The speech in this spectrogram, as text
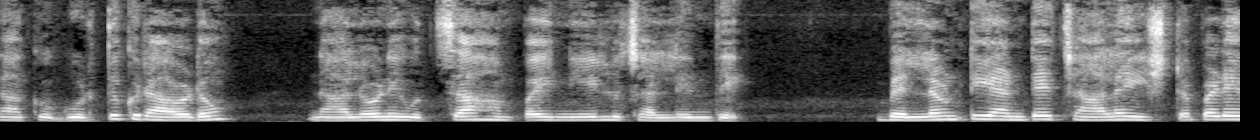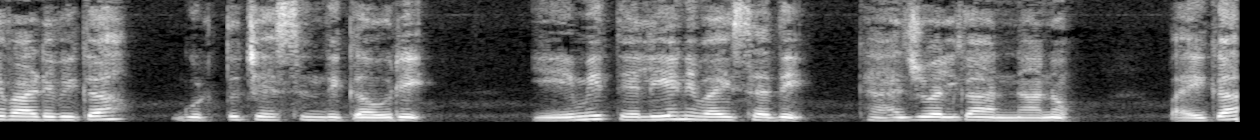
నాకు గుర్తుకు రావడం నాలోని ఉత్సాహంపై నీళ్ళు చల్లింది. బెల్లం టీ అంటే చాలా ఇష్టపడేవాడివిగా గుర్తు చేసింది గౌరీ. ఏమీ తెలియని వయసది క్యాజువల్గా అన్నాను. పైగా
